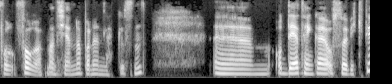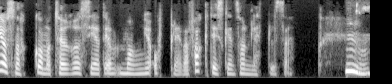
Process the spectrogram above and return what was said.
for, for at man kjenner på den lettelsen. Um, og det tenker jeg også er viktig å snakke om og tørre å si at mange opplever faktisk en sånn lettelse. Mm.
